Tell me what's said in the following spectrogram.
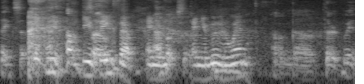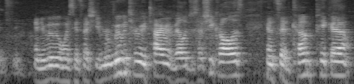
Think so. you you so. think so? And I you're, so. and you're moving when? On uh, third Wednesday. and you're moving Wednesday. So she's moving to a retirement village. So she called us and said, come pick up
